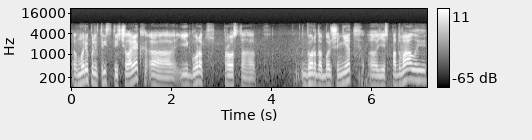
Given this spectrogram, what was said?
В Мариуполе 300 тысяч человек, э, и город просто города больше нет, э, есть подвалы,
